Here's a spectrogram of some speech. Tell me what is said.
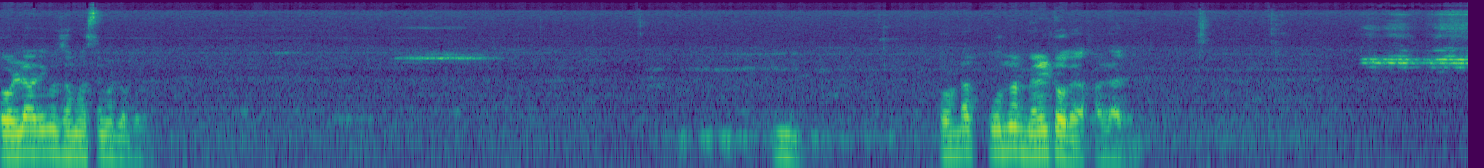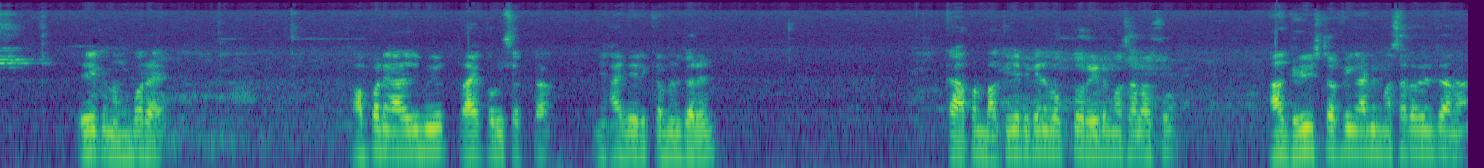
तोडल्यावरती पण समजते म्हटलं बोला तोंडात पूर्ण मेल्ट होतं खाल्ल्याने एक नंबर आहे. आपण याला मी ट्राय करू शकता. मी हायली रिकमेंड करेन. काय आपण बाकीच्या ठिकाणी बघतो रेड मसाला असो. हा ग्रीन स्टफिंग आणि मसाला त्यांचा ना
